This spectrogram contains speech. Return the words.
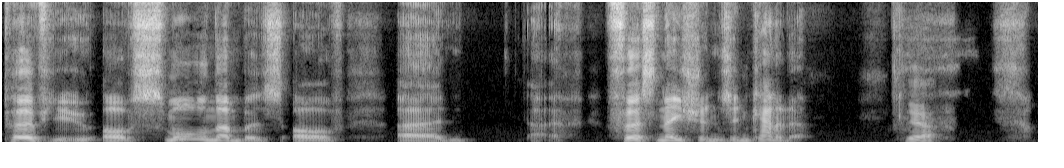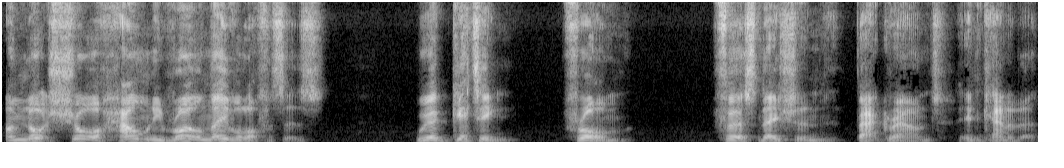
purview of small numbers of uh, uh, First Nations in Canada. Yeah. I'm not sure how many Royal Naval officers we are getting from First Nation background in Canada.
